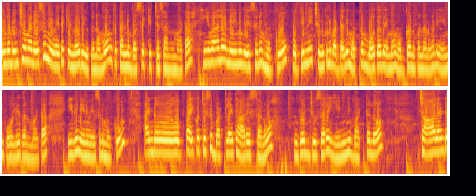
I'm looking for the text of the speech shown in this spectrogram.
ఇంకా నుంచోమనేసి మేమైతే కింద దిగుతున్నాము. ఇంకా తన్ని బస్సు ఎక్కిచ్చేసాను అనమాట ఇవాళ నేను వేసిన ముగ్గు పొద్దున్నే చినుకులు పడ్డది మొత్తం పోతుందేమో ముగ్గు అనుకున్నాను కానీ ఏం పోలేదనమాట ఇది నేను వేసిన ముగ్గు. అండ్ పైకి వచ్చేసి బట్టలు అయితే ఆరేస్తాను. ఇంకొంచెం చూసారా ఎన్ని బట్టలు చాలా అంటే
